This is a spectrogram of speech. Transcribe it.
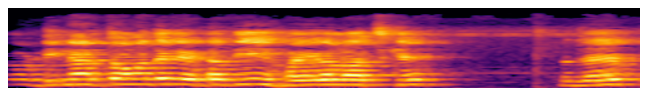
তো ডিনার তো আমাদের এটা দিয়েই হয়ে গেল আজকে। তো যাই হোক।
